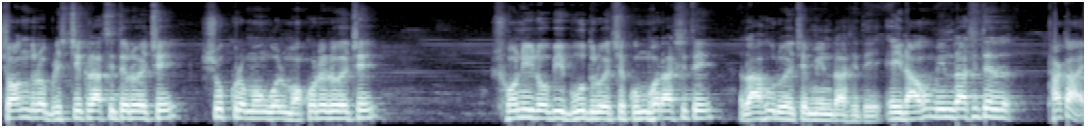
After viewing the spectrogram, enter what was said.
চন্দ্র বৃশ্চিক রাশিতে রয়েছে। শুক্র, মঙ্গল, মকরে রয়েছে। শনি, রবি, বুধ রয়েছে কুম্ভ রাশিতে। রাহু রয়েছে মীন রাশিতে। এই রাহু মীন রাশিতে থাকায়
